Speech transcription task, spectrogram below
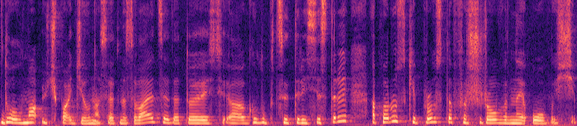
Долма Учпаджи у нас это называется, это то есть а, голубцы три сестры, а по-русски просто фаршированные овощи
